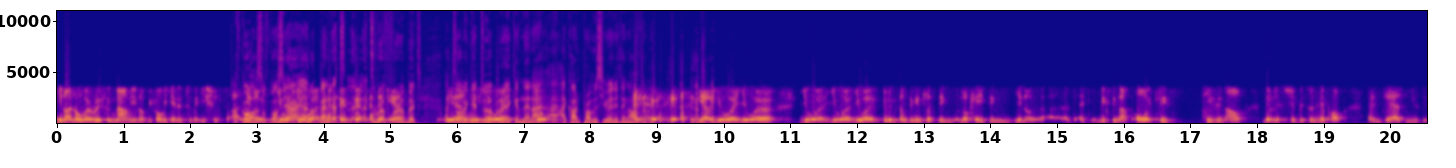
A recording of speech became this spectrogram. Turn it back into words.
You know, I know we're riffing now. You know, before we get into the issues. Of course, uh, you know, of course. you, yeah, you yeah. were, Look, man, let's let's riff yeah. for a bit until Yeah, we get to a were- break, and then I, I I can't promise you anything after that. yeah, you were you were you were you were you were doing something interesting, locating, you know, uh, uh, mixing up or at least teasing out the relationship between hip hop and jazz music.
